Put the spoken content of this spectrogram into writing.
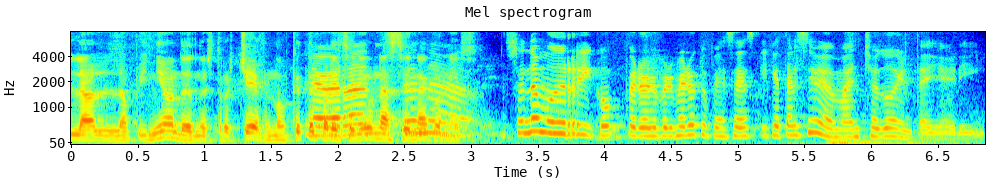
la, la opinión de nuestro chef, ¿no? ¿Qué te La parecería verdad, una cena suena- con eso? Suena muy rico, pero lo primero que pensé es, ¿y qué tal si me mancho con el tallarín?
